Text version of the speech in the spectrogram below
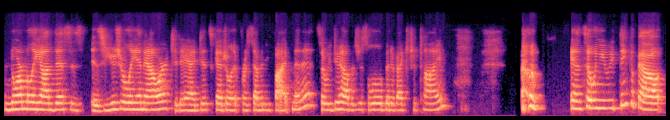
normally on this is is usually an hour. Today i did schedule it for 75 minutes so we do have just a little bit of extra time. And so when you think about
